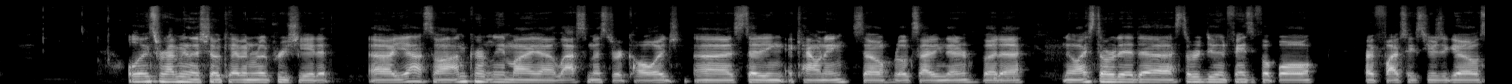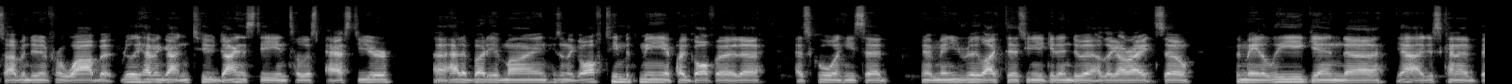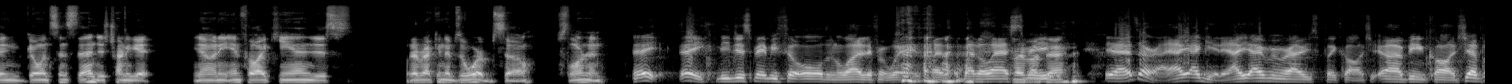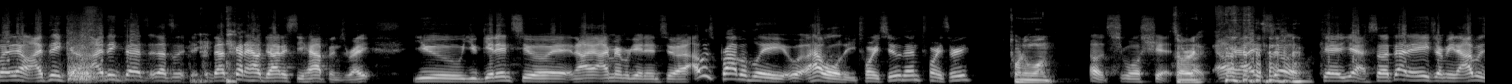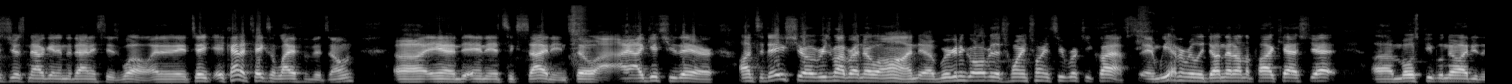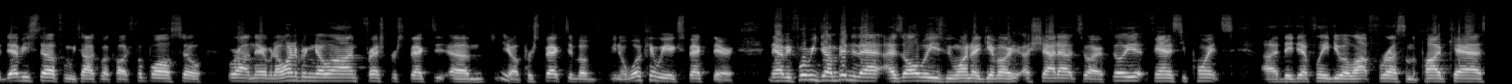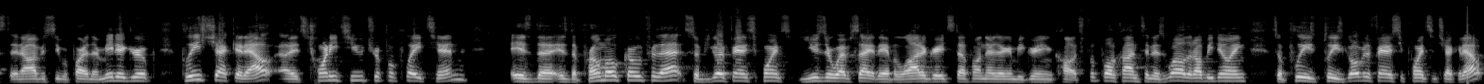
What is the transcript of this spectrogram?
Well, thanks for having me on the show, Kevin. Really appreciate it. Uh, yeah, so I'm currently in my uh, last semester at college, uh, studying accounting. So real exciting there. But uh, no, I started uh, started doing fantasy football probably five six years ago. So I've been doing it for a while, but really haven't gotten to dynasty until this past year. I had a buddy of mine who's on the golf team with me. I played golf at uh, at school, and he said, "You know, man, you really like this. You need to get into it." I was like, "All right." So we made a league, and uh, yeah, I just kind of been going since then, just trying to get you know any info I can, just whatever I can absorb. So just learning. Hey, hey, you just made me feel old in a lot of different ways by, by the last three. Yeah, it's all right. I, I get it. I, I, remember I used to play college, uh, being college. Yeah, but no, I think uh, I think that's that's that's kind of how dynasty happens, right? You you get into it, and I, I remember getting into it. I was probably how old are you? Twenty two then? Twenty three? Twenty one. Oh, well, shit. Sorry. All right. So, okay, yeah. So at that age, I mean, I was just now getting into dynasty as well, and it, it take it kind of takes a life of its own uh, and and it's exciting. So I, I, get you there. On today's show, reason why I brought Noah on, uh, we're going to go over the 2022 rookie class, and we haven't really done that on the podcast yet. Uh, most people know I do the Devy stuff and we talk about college football, so we're on there. But I want to bring Noah on, fresh perspective, um, you know, perspective of you know what can we expect there. Now, before we jump into that, as always, we want to give our, a shout out to our affiliate, Fantasy Points. Uh, they definitely do a lot for us on the podcast, and obviously we're part of their media group. Please check it out. Uh, it's 22 triple play 10 is the is the promo code for that. So if you go to Fantasy Points, use their website. They have a lot of great stuff on there. They're going to be creating college football content as well that I'll be doing. So please, please go over to Fantasy Points and check it out.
